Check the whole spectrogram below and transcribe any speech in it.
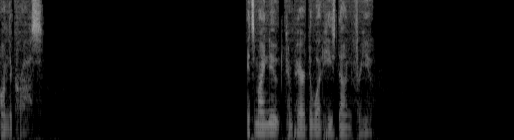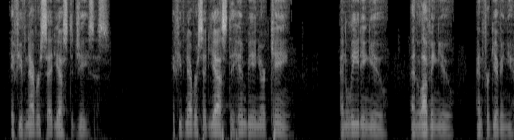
on the cross. It's minute compared to what he's done for you. If you've never said yes to Jesus, if you've never said yes to him being your king and leading you and loving you and forgiving you,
